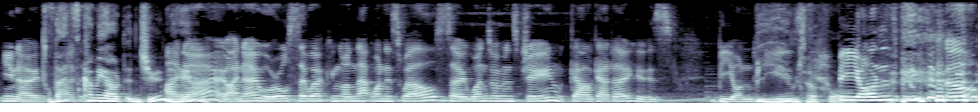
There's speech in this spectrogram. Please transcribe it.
you know. It's That's kind of, coming out in June, I hey? know, I know. We're also working on that one as well. So Wonder Woman's June with Gal Gadot, who is beyond Beautiful. beyond beautiful.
